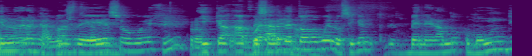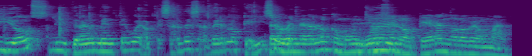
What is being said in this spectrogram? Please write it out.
él no era capaz de eso, güey. Sí, pero- Y que a pesar de de no. todo, güey, lo siguen venerando como un dios, literalmente, güey, a pesar de saber lo que hizo. Pero venerarlo como un dios en lo que era no lo veo mal.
